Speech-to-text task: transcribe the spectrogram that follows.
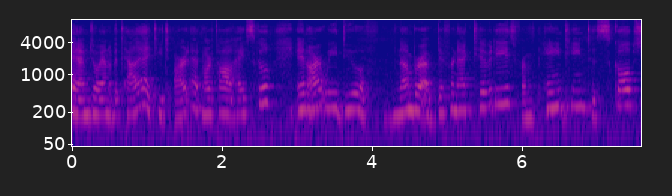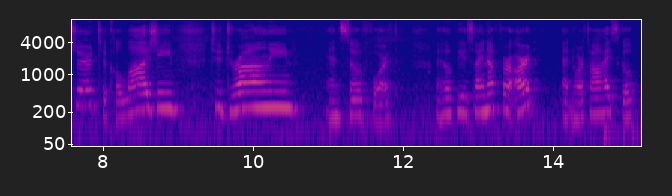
Hi, I'm Joanna Battaglia. I teach art at North Tahoe High School. In art, we do a number of different activities from painting to sculpture to collaging to drawing and so forth. I hope you sign up for art at North Tahoe High School.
